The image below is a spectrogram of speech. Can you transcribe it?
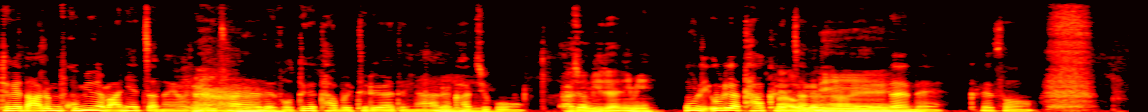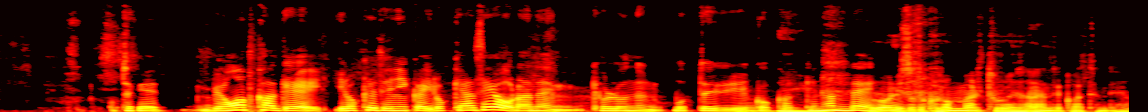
되게 나름 고민을 많이 했잖아요. 이 사연에 대해서 어떻게 답을 드려야 되냐를 음. 가지고 하정 기자님이 우리 우리가 다 그랬잖아요. 우리가 다, 예. 네, 네. 그래서 어떻게 명확하게 이렇게 되니까 이렇게 하세요라는 결론은 못 드릴 것 같긴 한데 물론 있어도 그런 말투로 해서는 안 될 것 같은데요.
